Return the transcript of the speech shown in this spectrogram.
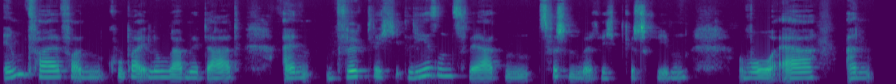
im Fall von Kupa Ilunga Medat einen wirklich lesenswerten Zwischenbericht geschrieben, wo er an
